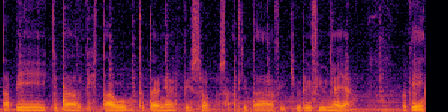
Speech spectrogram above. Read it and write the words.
Tapi kita lebih tahu detailnya besok saat kita video reviewnya ya. Oke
